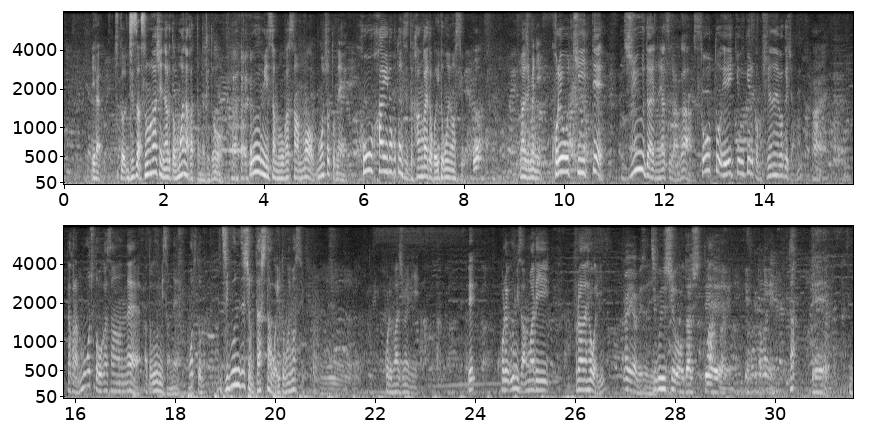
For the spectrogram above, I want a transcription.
いやちょっと実はその話になると思わなかったんだけど ウーミンさんも小賀さんももうちょっとね後輩のことについて考えた方がいいと思いますよ。真面目に。これを聞いて10代のやつらが相当影響を受けるかもしれないわけじゃん、はい、だからもうちょっと OGA さんねあと Wooming さんねもうちょっと自分自身を出した方がいいと思いますよ。これ真面目にえこれ海さんあんまり振らない方がいい？いやいや別に。自分自身を出して本当に。だって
